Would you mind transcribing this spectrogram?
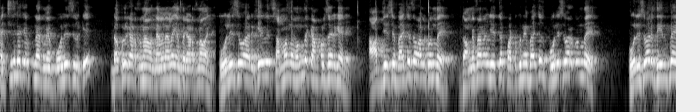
ఖచ్చితంగా చెప్తున్నారు మేము పోలీసులకి డబ్బులు కడుతున్నాం నెల నెల ఇంత కడుతున్నాం అని. పోలీసు వారికి సంబంధం ఉంది కంపల్సరీగానే. ఆఫ్ చేసే బాధ్యత వాళ్ళకు ఉంది దొంగతనం చేస్తే పట్టుకునే బాధ్యత పోలీసు వారికి ఉంది పోలీసు వారు దీనిపై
